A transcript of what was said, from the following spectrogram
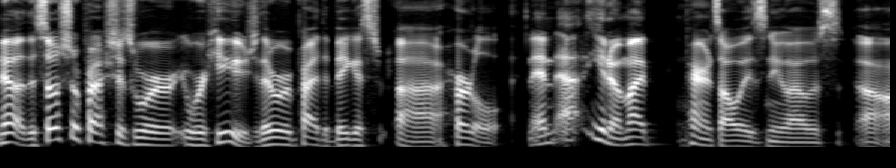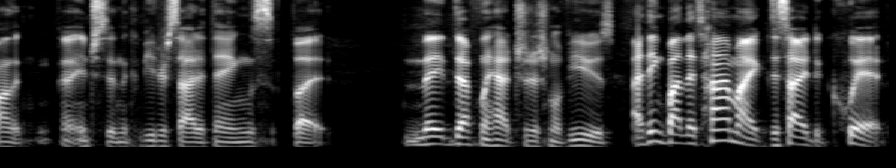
no, the social pressures were were huge. They were probably the biggest uh, hurdle. And uh, you know, my parents always knew I was uh, on, uh, interested in the computer side of things, but they definitely had traditional views. I think by the time I decided to quit,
